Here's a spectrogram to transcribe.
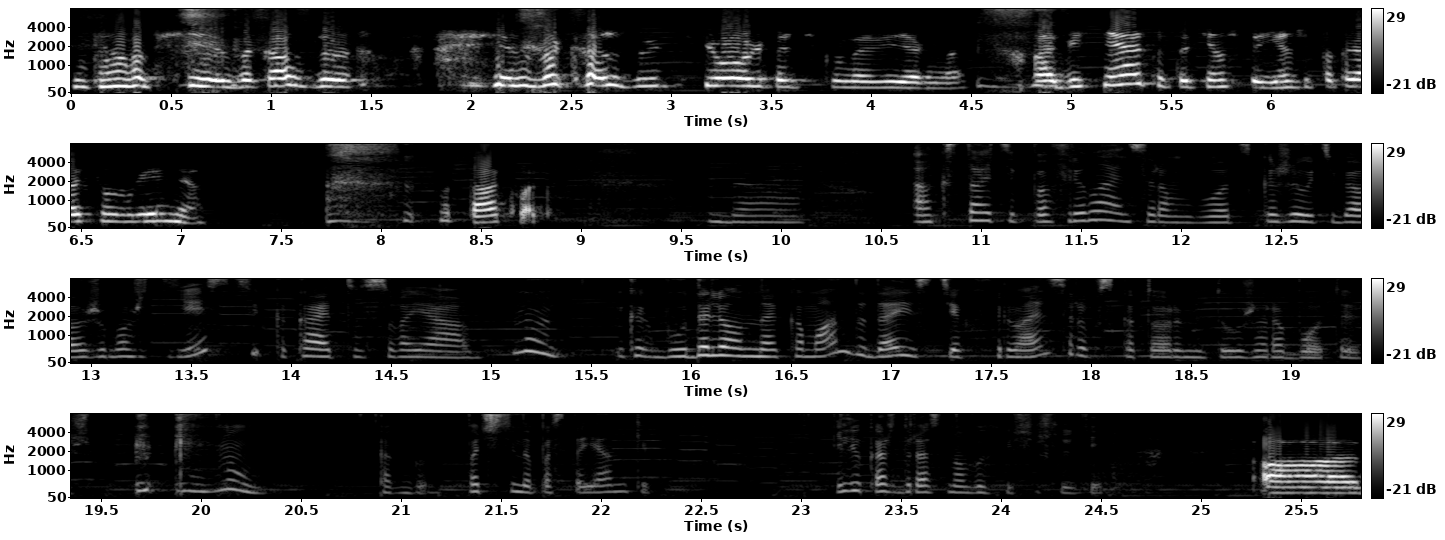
Да, вообще, за каждую, за каждую черточку, наверное. А объясняют это тем, что я же потратил время. Вот так вот. Да. А, кстати, по фрилансерам, вот скажи, у тебя уже, может, есть какая-то своя, ну, как бы удаленная команда, да, из тех фрилансеров, с которыми ты уже работаешь? ну, как бы почти на постоянке. Или каждый раз новых ищешь людей? А,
